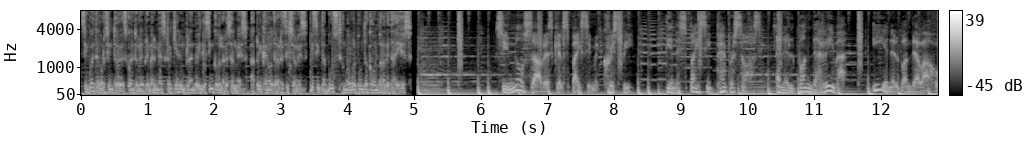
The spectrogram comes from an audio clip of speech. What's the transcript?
50% de descuento en el primer mes requiere un plan de 25 dólares al mes. Aplican otras restricciones. Visita boostmobile.com para detalles. Si no sabes que el Spicy McCrispy tiene Spicy Pepper Sauce en el pan de arriba y en el pan de abajo,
